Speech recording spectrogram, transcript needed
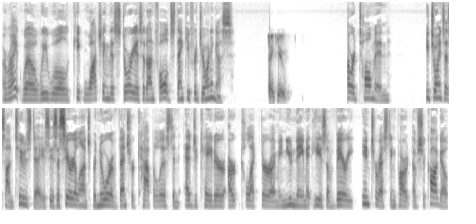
All right. Well, we will keep watching this story as it unfolds. Thank you for joining us. Thank you. Howard Tullman, he joins us on Tuesdays. He's a serial entrepreneur, a venture capitalist, an educator, art collector. I mean, you name it. He's a very interesting part of Chicago.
